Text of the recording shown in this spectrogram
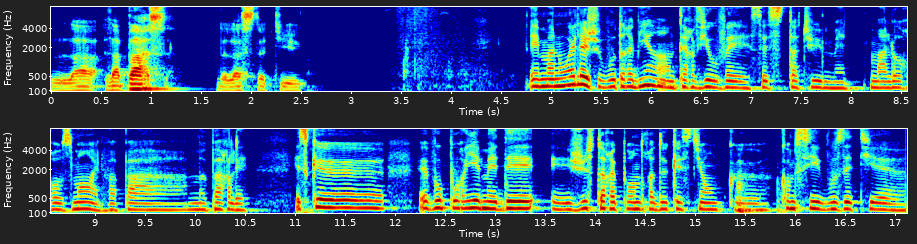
la, la base de la statue. Emmanuel, je voudrais bien interviewer cette statue, mais malheureusement, elle ne va pas me parler. Est-ce que vous pourriez m'aider et juste répondre à deux questions, que, mm. comme si vous étiez euh,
